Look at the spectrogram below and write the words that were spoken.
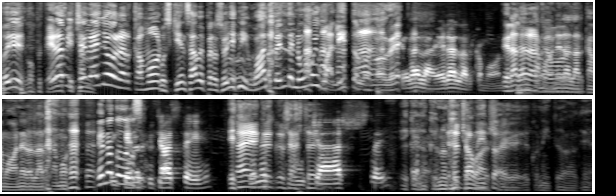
Oye, pues, ¿era Michelle echarnos. Año o el Arcamón? Pues quién sabe, pero se oyen igual, venden humo igualito. los dos, ¿eh? Era, la, era el Arcamón. Era el Era Arcamón, era el Arcamón, era el Arcamón. En ¿Y otro de quién los... escuchaste? Ay, ¿Quién ¿qué escuchaste? escuchaste? Eh, que, no- no escuchabas, eh, conito, que-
